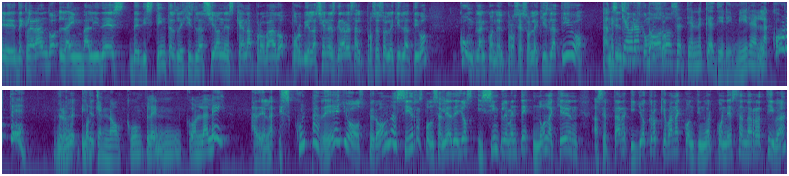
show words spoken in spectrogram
eh, declarando la invalidez de distintas legislaciones que han aprobado por violaciones graves al proceso legislativo, cumplan con el proceso legislativo. Tan es que ahora todo se tiene que dirimir en la Corte, porque no cumplen con la ley. Adela, es culpa de ellos, pero aún así es responsabilidad de ellos y simplemente no la quieren aceptar y yo creo que van a continuar con esta narrativa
